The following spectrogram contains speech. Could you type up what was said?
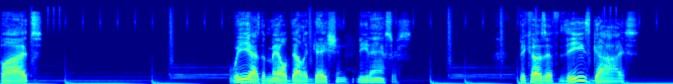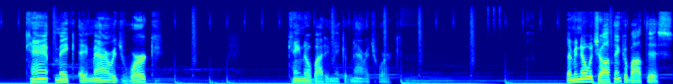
But we as the male delegation need answers. Because if these guys can't make a marriage work, can't nobody make a marriage work. Let me know what y'all think about this.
